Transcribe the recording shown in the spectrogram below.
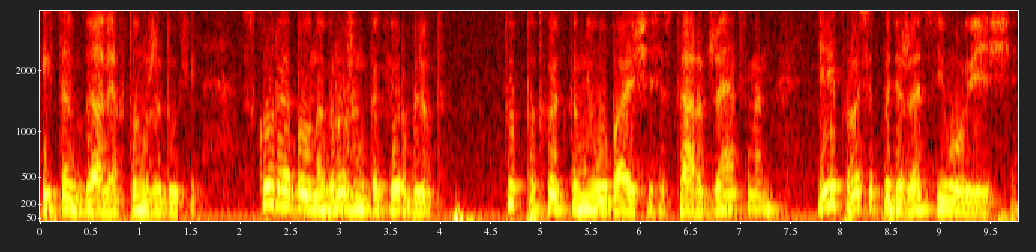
И так далее, в том же духе. Скоро я был нагружен, как верблюд. Тут подходит ко мне улыбающийся старый джентльмен и просит подержать его вещи.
